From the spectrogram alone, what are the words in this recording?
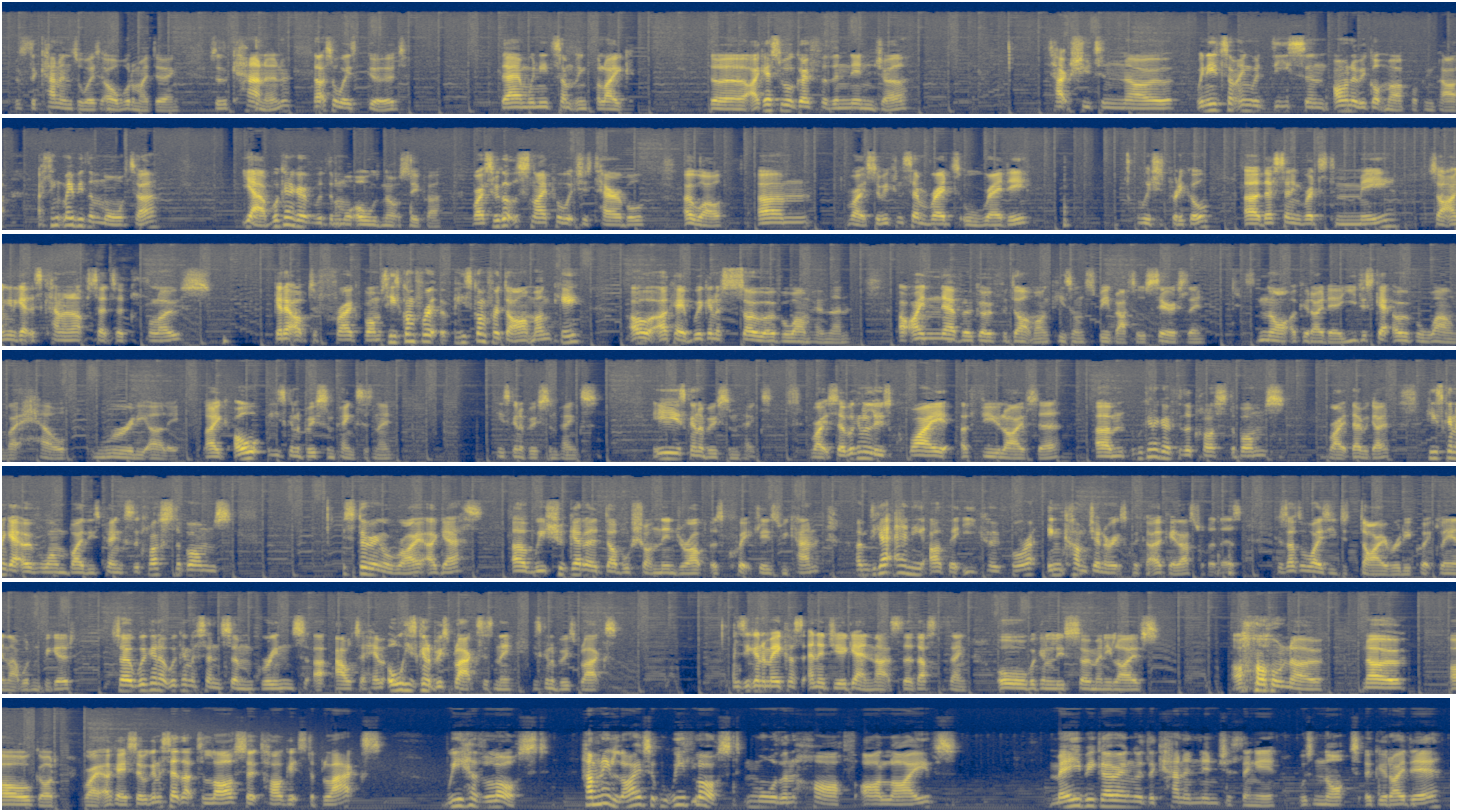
Because the cannon's always. Oh, what am I doing? So the cannon. That's always good. Then we need something for like the. I guess we'll go for the ninja. Attack shooter, no. We need something with decent. Oh no, we got more popping power. I think maybe the mortar. Yeah, we're going to go with the more old, not super. Right, so we got the sniper, which is terrible. Oh, well. Um, right, so we can send reds already, which is pretty cool. Uh, they're sending reds to me, so I'm going to get this cannon up set to close. Get it up to frag bombs. He's gone for it. He's gone for a dart monkey. Oh, okay. We're to so overwhelm him then. I never go for dart monkeys on speed battles. Seriously not a good idea. You just get overwhelmed like hell really early. Like, oh, he's going to boost some pinks, isn't he? He's going to boost some pinks. He's going to boost some pinks. Right, so we're going to lose quite a few lives here. Um, we're going to go for the cluster bombs. Right, there we go. He's going to get overwhelmed by these pinks. The cluster bombs it's doing alright, I guess. Uh, we should get a double shot ninja up as quickly as we can. Um, to get any other eco for it, income generates quicker. Okay, that's what it is. Because otherwise you just die really quickly, and that wouldn't be good. So we're gonna we're gonna send some greens uh, out at him. Oh, he's gonna boost blacks, isn't he? He's gonna boost blacks. Is he gonna make us energy again? That's the that's the thing. Oh, we're gonna lose so many lives. Oh no, no. Oh god. Right. Okay. So we're gonna set that to last, so it targets the blacks. We have lost how many lives? We've lost more than half our lives. Maybe going with the cannon ninja thingy was not a good idea.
